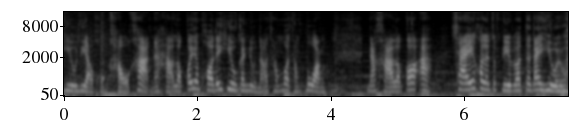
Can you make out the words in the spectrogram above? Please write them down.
ฮิลเดี่ยวของเขาค่ะนะคะ เราก็ยังพอได้ฮิลกันอยู่นะทั้งหมดทั้งปวงนะคะ แล้วก็อะ ใช้ความเร็วโจบตีว่าจะได้ฮิวไว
